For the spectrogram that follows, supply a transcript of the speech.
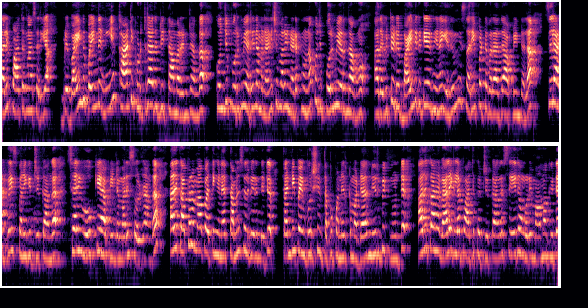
நடந்தாலே பார்த்துக்கலாம் சரியா? இப்படி பயந்து பயந்து நீயே காட்டி கொடுத்துடாது இப்படி தாமரைன்றாங்க. கொஞ்சம் பொறுமையாரு நம்ம நினச்ச மாதிரி நடக்கணும்னா கொஞ்சம் பொறுமையாக இருந்தாகணும். அதை விட்டுட்டு பயந்துக்கிட்டே இருந்தீங்கன்னா எதுவுமே சரிப்பட்டு வராது அப்படின்ட்டுலாம் சில அட்வைஸ் பண்ணிக்கிட்டு இருக்காங்க. சரி ஓகே அப்படின்ற மாதிரி சொல்கிறாங்க அதுக்கப்புறமா பார்த்தீங்கன்னா தமிழ் செல்வி இருந்துட்டு கண்டிப்பாக என் புருஷன் தப்பு பண்ணியிருக்க மாட்டார் நிரூபிக்கணுன்ட்டு அதுக்கான வேலைகளை பார்த்துக்கிட்டு இருக்காங்க. சேது அவங்களுடைய மாமா கிட்ட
